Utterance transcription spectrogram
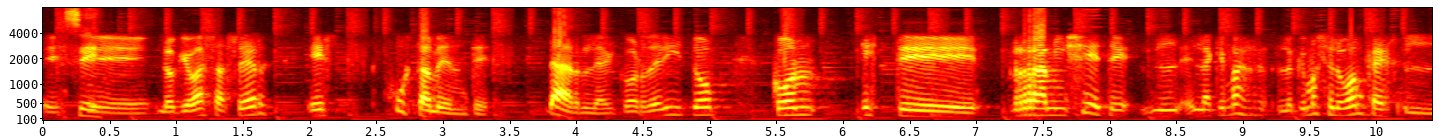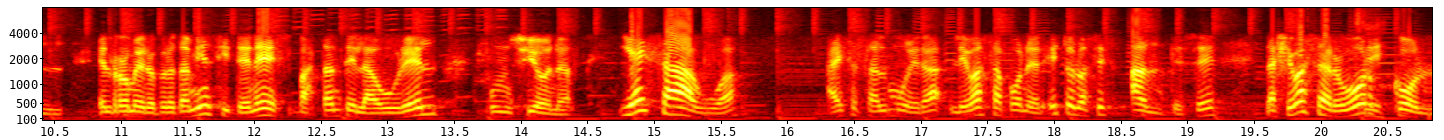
este, lo que vas a hacer es justamente darle al corderito con este ramillete, la que más, lo que más se lo banca es el, romero, pero también si tenés bastante laurel, funciona. Y a esa agua, a esa salmuera, le vas a poner, esto lo haces antes, ¿eh? La llevas a hervor con,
